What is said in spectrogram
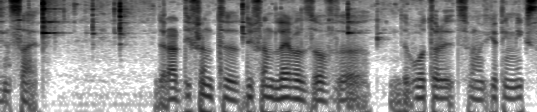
inside. There are different uh, different levels of the the water. It's when it's getting mixed.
